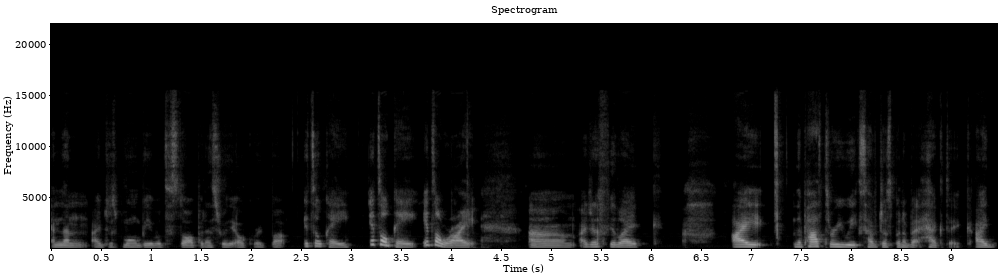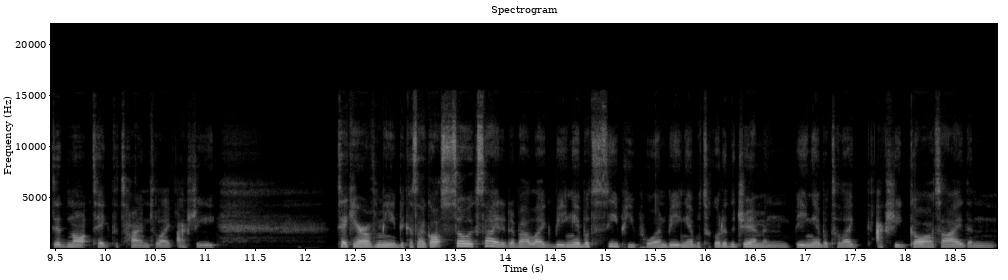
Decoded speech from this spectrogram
and then I just won't be able to stop and it's really awkward. But it's okay. It's okay. It's all right. Um, I just feel like I the past three weeks have just been a bit hectic. I did not take the time to like actually take care of me because I got so excited about like being able to see people and being able to go to the gym and being able to like actually go outside and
